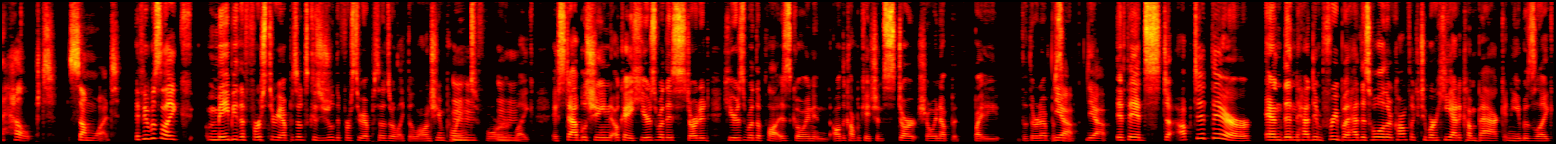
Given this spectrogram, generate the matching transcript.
helped somewhat. If it was like maybe the first three episodes, because usually the first three episodes are like the launching point Mhm, for mhm. like establishing, okay, here's where this started, here's where the plot is going, and all the complications start showing up by the third episode. Yeah, yeah. If they had stopped it there and then had him free, but had this whole other conflict to where he had to come back and he was like,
